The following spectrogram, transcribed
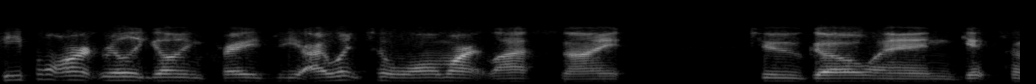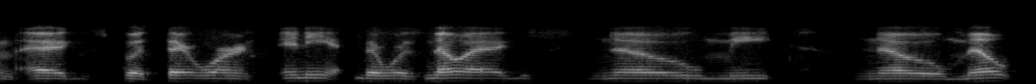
people aren't really going crazy. I went to Walmart last night to go and get some eggs, but there weren't any, there was no eggs no meat, no milk.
